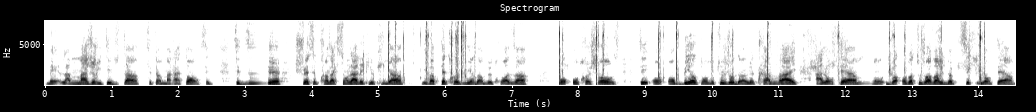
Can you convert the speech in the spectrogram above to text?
mais la majorité du temps, c'est un marathon. C'est de dire, je fais cette transaction-là avec le client, il va peut-être revenir dans deux, trois ans pour autre chose. Tu sais, on, on, build, on est toujours dans le travail à long terme. On doit, on doit toujours avoir une optique long terme.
